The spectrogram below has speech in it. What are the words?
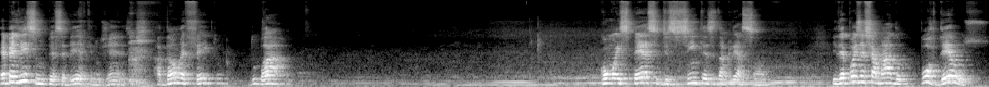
É belíssimo perceber que no Gênesis, Adão é feito do barro. Como uma espécie de síntese da criação. E depois é chamado por Deus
